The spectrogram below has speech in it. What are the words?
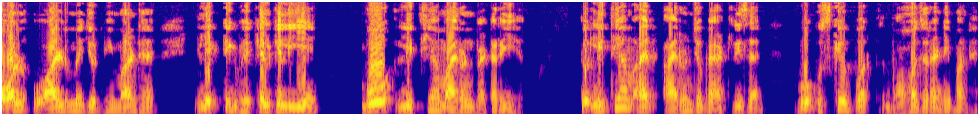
ऑल वर्ल्ड में जो डिमांड है इलेक्ट्रिक व्हीकल के लिए, वो लिथियम आयरन बैटरी है। तो लिथियम आयरन जो बैटरीज है, वो उसके ऊपर बहुत ज़्यादा डिमांड है।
